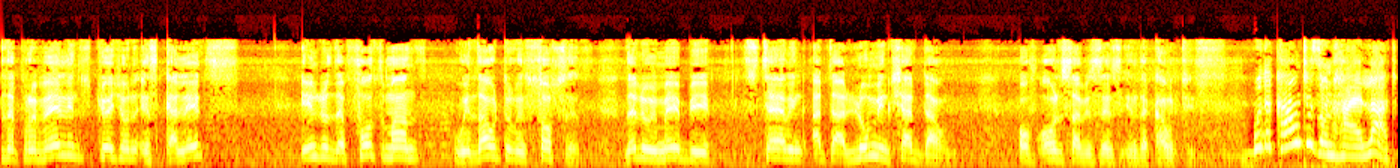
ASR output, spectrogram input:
The prevailing situation escalates into the fourth month without resources, then we may be staring at a looming shutdown of all services in the counties. With the counties on high alert,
